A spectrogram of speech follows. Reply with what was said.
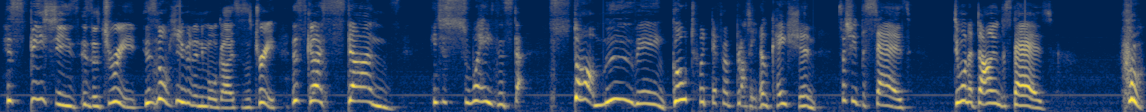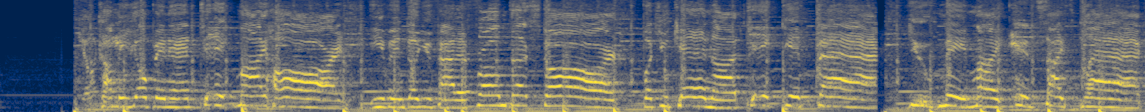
His species is a tree. He's not human anymore, guys. It's a tree. This guy stands. He just sways and stands. Start moving. Go to a different bloody location. Especially the stairs. Do you want to die on the stairs? Phew. Cut me open and take my heart Even though you've had it from the start But you cannot take it back You've made my insides black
